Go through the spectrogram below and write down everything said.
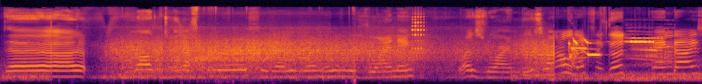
The not enough players so that everyone is joining let's join this one. Oh that's a good thing guys.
